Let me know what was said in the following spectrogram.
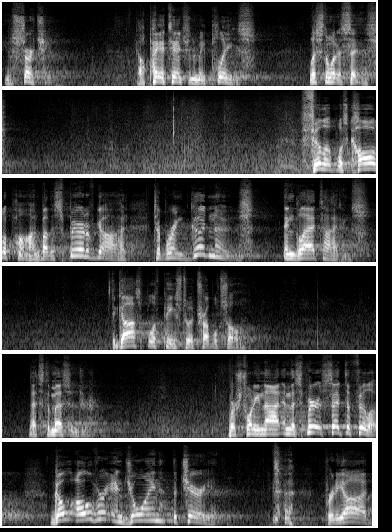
He was searching. Y'all pay attention to me, please. Listen to what it says. Philip was called upon by the Spirit of God to bring good news and glad tidings, the gospel of peace to a troubled soul. That's the messenger. Verse 29 And the Spirit said to Philip, Go over and join the chariot. Pretty odd.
